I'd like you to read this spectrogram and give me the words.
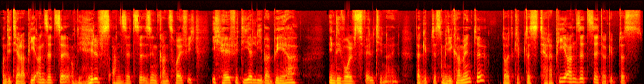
Und die Therapieansätze und die Hilfsansätze sind ganz häufig, ich helfe dir, lieber Bär, in die Wolfswelt hinein. Da gibt es Medikamente, dort gibt es Therapieansätze, da gibt es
